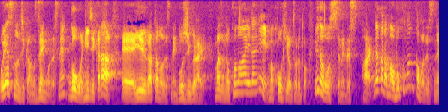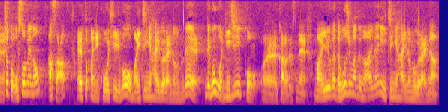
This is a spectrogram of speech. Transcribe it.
おやつの時間の前後ですね。午後2時から、えー、夕方のですね5時ぐらいまでのこの間に、まあ、コーヒーを取るというのがおすすめです、はい、だからまあ僕なんかもですねちょっと遅めの朝、えー、とかにコーヒーを、まあ、12杯ぐらい飲んでで午後2時以降、えー、からですね、まあ、夕方5時までの間に12杯飲むぐらいな、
